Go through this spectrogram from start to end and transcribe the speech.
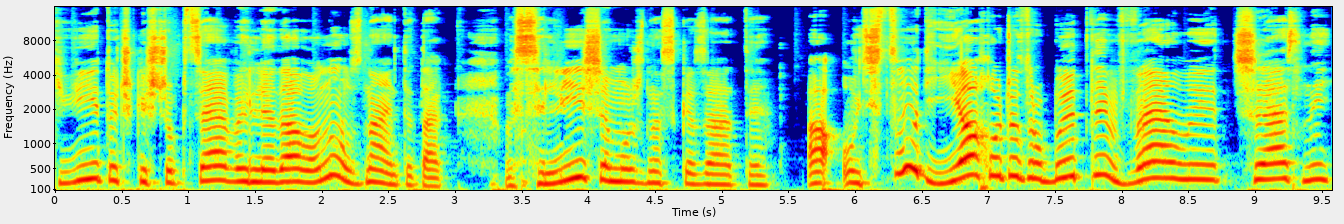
квіточки, щоб це виглядало, ну, знаєте так, веселіше можна сказати. А ось тут я хочу зробити величезний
